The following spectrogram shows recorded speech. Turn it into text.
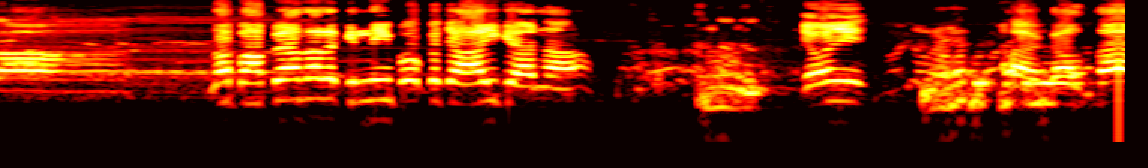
God. ਲਾ ਬਾਬਿਆਂ ਦਾ ਤਾਂ ਕਿੰਨੀ ਬੁੱਕ ਚ ਆ ਹੀ ਗਿਆ ਨਾ। ਕਿਉਂ ਜੀ? ਗੱਲ ਤਾਂ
